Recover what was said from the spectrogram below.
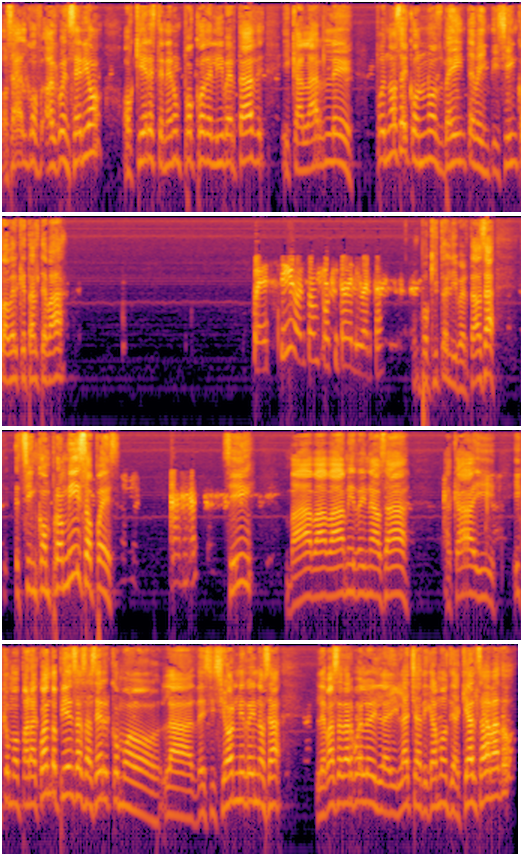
O sea, algo, algo en serio, o quieres tener un poco de libertad y calarle, pues no sé, con unos 20, 25, a ver qué tal te va. Pues sí, ahorita un poquito de libertad. Un poquito de libertad, o sea, sin compromiso, pues. Ajá. Sí, va, va, va, mi reina, o sea, acá y, y como para cuándo piensas hacer como la decisión, mi reina, o sea, ¿le vas a dar vuelo y la hilacha, digamos, de aquí al sábado?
